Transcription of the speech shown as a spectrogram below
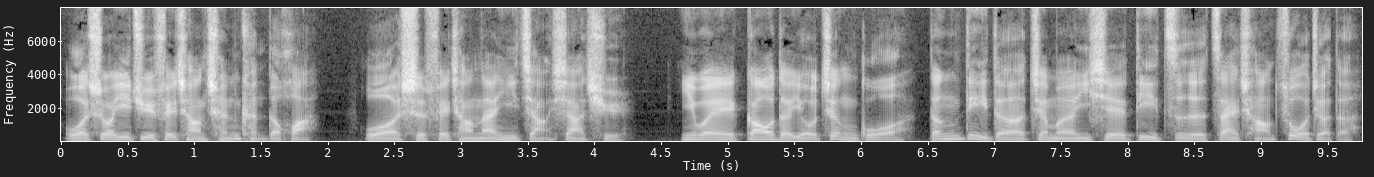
我说一句非常诚恳的话，我是非常难以讲下去。因为高的有正果登地的这么一些弟子在场坐着的，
